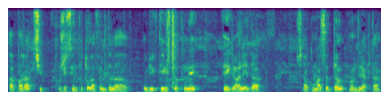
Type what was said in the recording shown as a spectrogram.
aparat și pur și simplu tot la fel de la obiectiv și să pune egale, da? Și acum să dă în dreapta.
